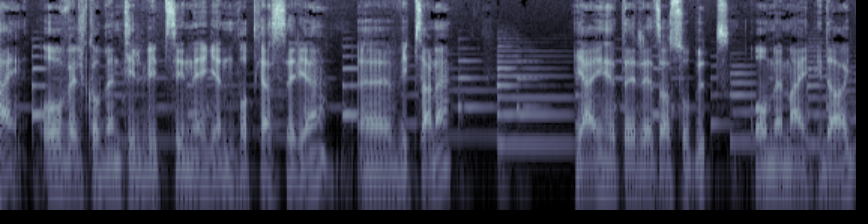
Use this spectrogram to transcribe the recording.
Hei, og velkommen til Vips sin egen podkastserie, eh, Vipserne. Jeg heter Reza Sobut, og med meg i dag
